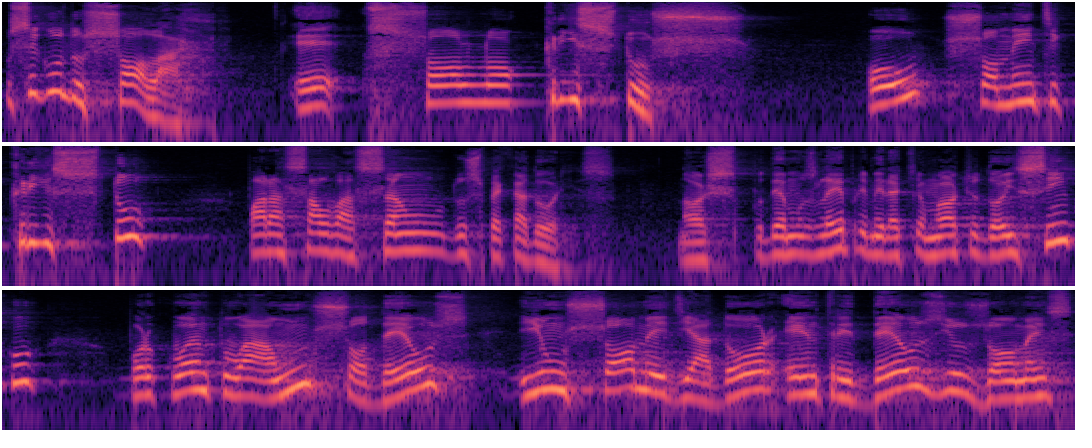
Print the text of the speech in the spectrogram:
O segundo sola é solo Christus, ou somente Cristo para a salvação dos pecadores. Nós podemos ler 1 Timóteo 2,5: Porquanto há um só Deus e um só mediador entre Deus e os homens,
